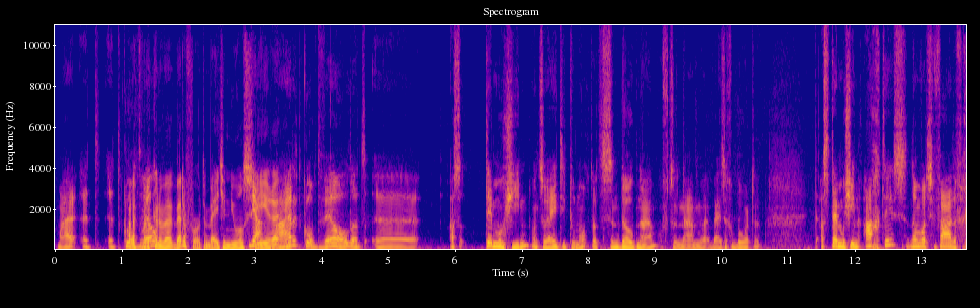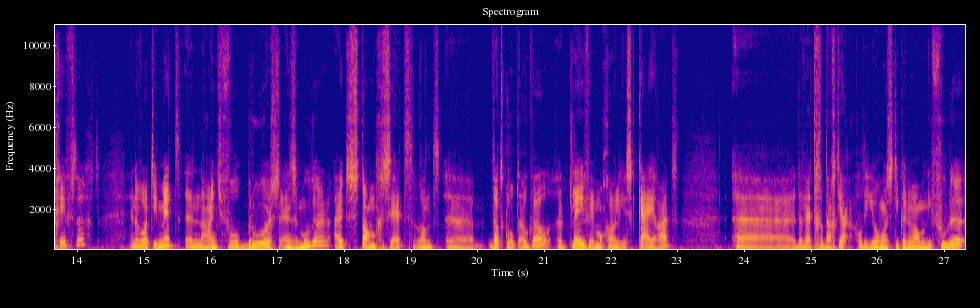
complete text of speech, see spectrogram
Maar het, het klopt maar, wel. Maar dan kunnen we Weatherford een beetje nuanceren. Ja, maar het klopt wel dat uh, als Temujin, want zo heet hij toen nog, dat is zijn doopnaam, of zijn naam bij zijn geboorte. Als Temujin 8 is, dan wordt zijn vader vergiftigd. En dan wordt hij met een handjevol broers en zijn moeder uit de stam gezet. Want uh, dat klopt ook wel. Het leven in Mongolië is keihard. Uh, er werd gedacht, ja, al die jongens die kunnen we allemaal niet voeden,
